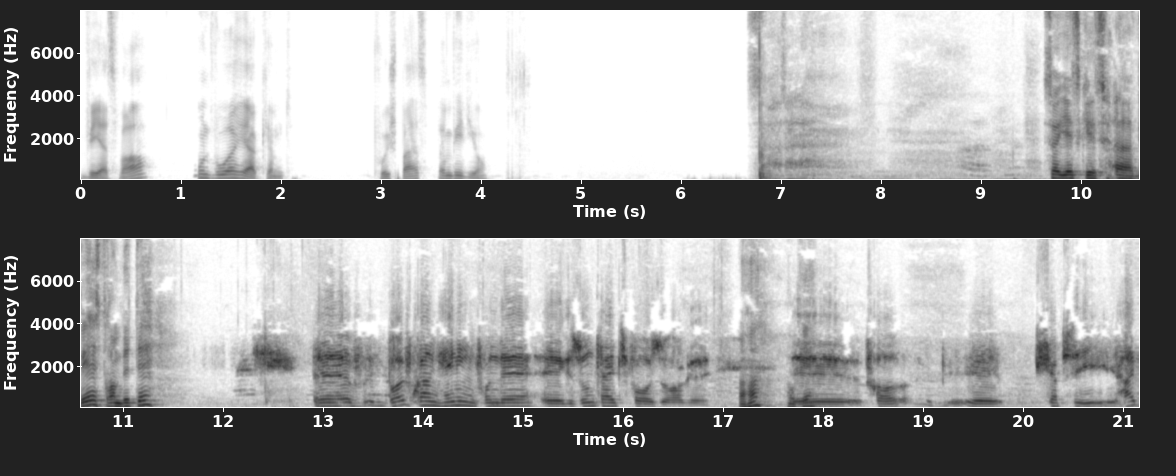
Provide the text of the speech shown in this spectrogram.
wer es war und wo er herkommt. Viel Spaß beim Video. So, so jetzt geht's. Äh, wer ist dran, bitte? Äh, Wolfgang Henning von der äh, Gesundheitsvorsorge. Aha, okay. Äh, Frau, äh, ich habe Sie, halb,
